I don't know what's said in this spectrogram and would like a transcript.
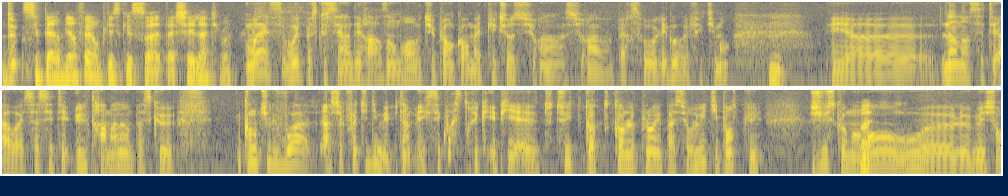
De- Super bien fait en plus que ce soit attaché là, tu vois. Ouais, oui, parce que c'est un des rares endroits où tu peux encore mettre quelque chose sur un, sur un perso Lego, effectivement. Mm. Et euh, non, non, c'était ah ouais, ça c'était ultra malin parce que quand tu le vois, à chaque fois tu dis mais putain, mais c'est quoi ce truc? Et puis euh, tout de suite, quand, quand le plan est pas sur lui, tu penses plus. Jusqu'au moment où euh, le méchant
